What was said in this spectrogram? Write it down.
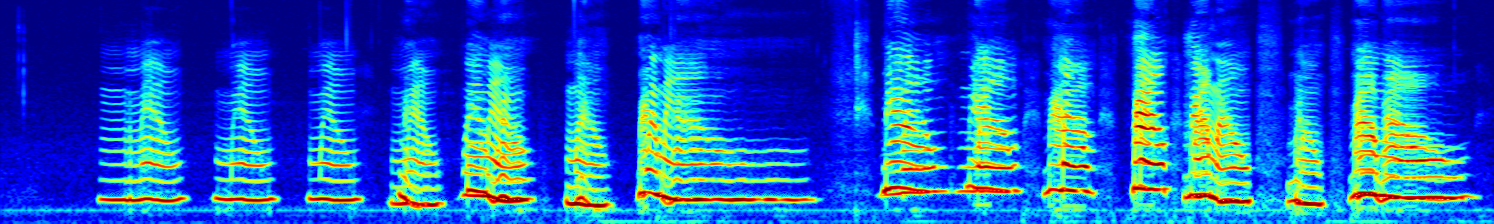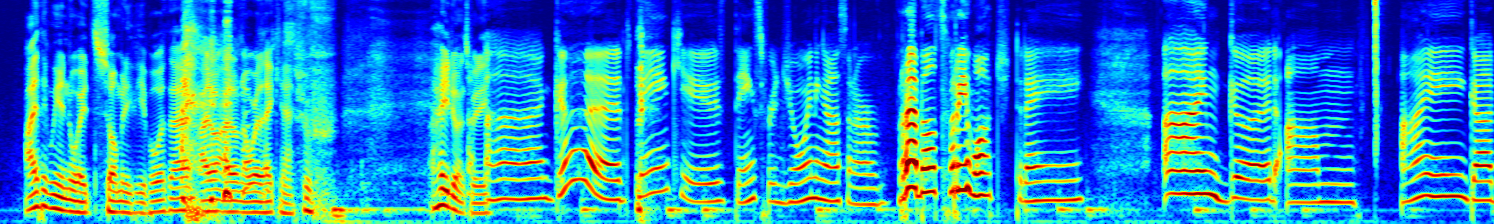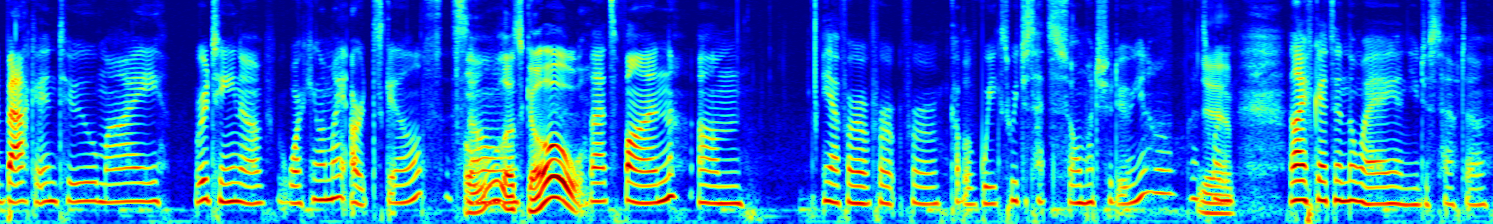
Meow, meow, meow, meow, meow, meow, meow. Meow meow. Meow meow meow meow meow meow meow meow. I think we annoyed so many people with that. I don't I don't know where that came. How you doing, sweetie? Uh, good. Thank you. Thanks for joining us on our Rebels rewatch today. I'm good. Um, I got back into my routine of working on my art skills. So oh, let's go. That's fun. Um, yeah, for, for, for a couple of weeks, we just had so much to do. You know, that's Yeah. when life gets in the way and you just have to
